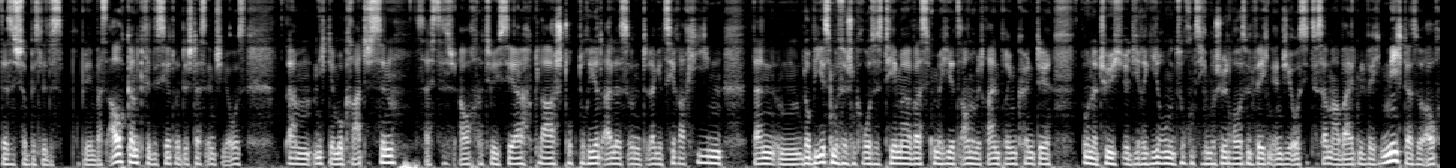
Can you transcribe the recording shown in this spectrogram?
Das ist so ein bisschen das Problem. Was auch gern kritisiert wird, ist, dass NGOs ähm, nicht demokratisch sind. Das heißt, es ist auch natürlich sehr klar strukturiert alles und da gibt es Hierarchien. Dann ähm, Lobbyismus ist ein großes Thema, was man hier jetzt auch noch mit reinbringen könnte. Und natürlich äh, die Regierungen suchen sich immer schön raus, mit welchen NGOs sie zusammenarbeiten, mit welchen nicht. Also auch,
